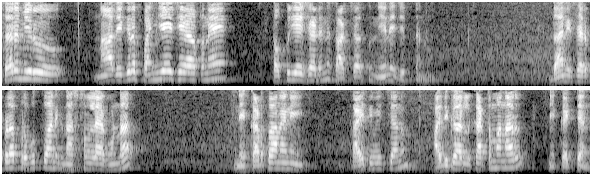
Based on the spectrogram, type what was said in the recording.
సరే మీరు నా దగ్గర పనిచేసే అతనే తప్పు చేశాడని సాక్షాత్తు నేనే చెప్పాను. దానికి సరిపడా ప్రభుత్వానికి నష్టం లేకుండా నేను కడతానని కాగితం ఇచ్చాను. అధికారులు కట్టమన్నారు. నేను కట్టాను.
